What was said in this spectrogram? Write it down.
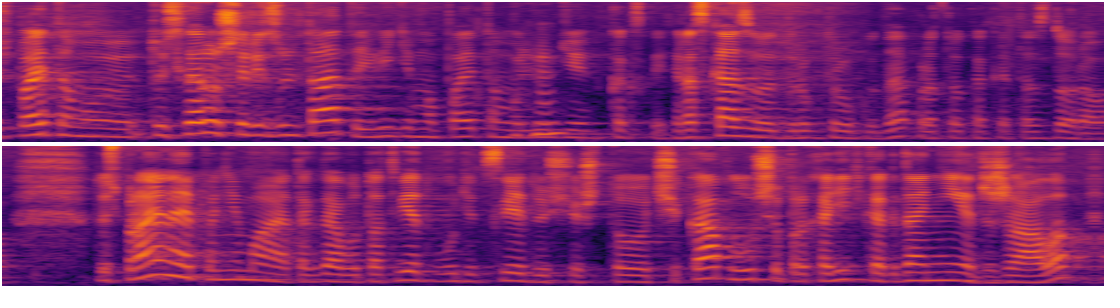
То есть поэтому, то есть хорошие результаты, видимо, поэтому mm-hmm. люди, как сказать, рассказывают друг другу, да, про то, как это здорово. То есть правильно я понимаю, тогда вот ответ будет следующий, что чекап лучше проходить, когда нет жалоб,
